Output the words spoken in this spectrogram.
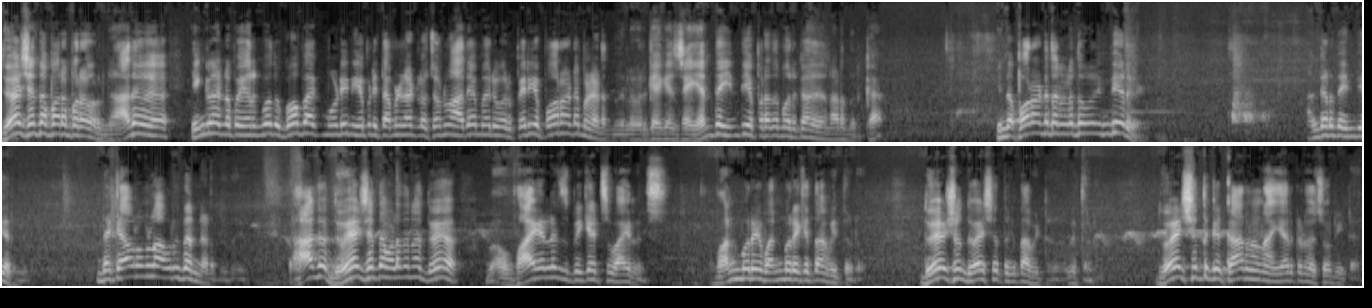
துவேஷத்தை பரப்புறவருங்க. அது இங்கிலாண்டில் போய் இறங்கும்போது கோபேக் மோடின்னு எப்படி தமிழ்நாட்டில் சொன்னோம் அதே மாதிரி ஒரு பெரிய போராட்டமே நடந்தது இல்லை ஒரு கேட்க எந்த இந்திய பிரதமருக்கு அது நடந்திருக்கா? இந்த போராட்டத்தை நடந்தவர் இந்தியர்கள். அங்கே இருந்த இந்தியர்கள். இந்த கேவலம்லாம் அவருக்கு தான் நடந்தது. ஆக துவேஷத்தை வளர்த்துனா துவே வயலன்ஸ் பிகெட்ஸ் வயலன்ஸ் வன்முறை வன்முறைக்கு தான் வித்துடும். துவேஷம் துவேஷத்துக்கு தான் விட்டு வித்துடும். துவேஷத்துக்கு காரணம் நான் ஏற்கனவே சொல்லிட்டேன்.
